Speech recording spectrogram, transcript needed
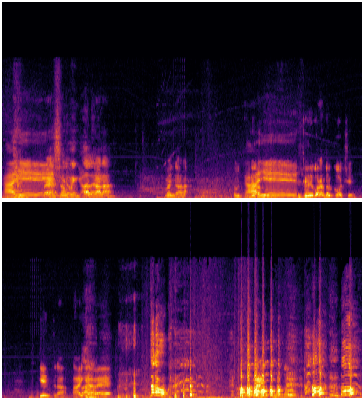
Callejas. Son bengalas. Bengalas. Bengalas. Callejas. Estoy decorando el coche. Y entra. Hay que Ah. ver. ¡Hasta luego! Ay, ¿qué mató? ¡Oh!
